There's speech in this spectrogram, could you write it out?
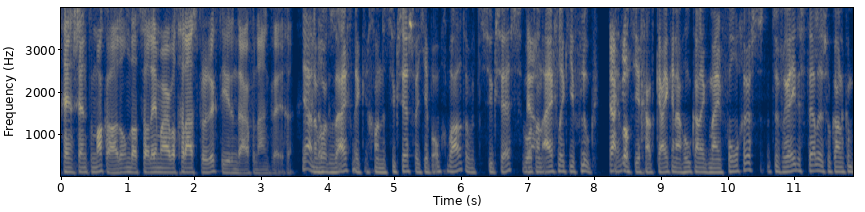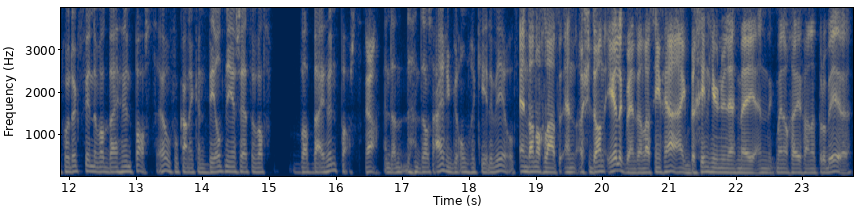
geen cent te makken hadden, omdat ze alleen maar wat gratis producten hier en daar vandaan kregen. Ja, dan wordt is- het eigenlijk gewoon het succes wat je hebt opgebouwd, of het succes, wordt Ja. dan eigenlijk je vloek. Ja. Want je gaat kijken naar hoe kan ik mijn volgers tevreden stellen. Dus hoe kan ik een product vinden wat bij hun past. Hè? Of hoe kan ik een beeld neerzetten wat, wat bij hun past. Ja. En dan, dat is eigenlijk de omgekeerde wereld. En dan nog laten. En als je dan eerlijk bent en laat zien van ja, ik begin hier nu net mee en ik ben nog even aan het proberen.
